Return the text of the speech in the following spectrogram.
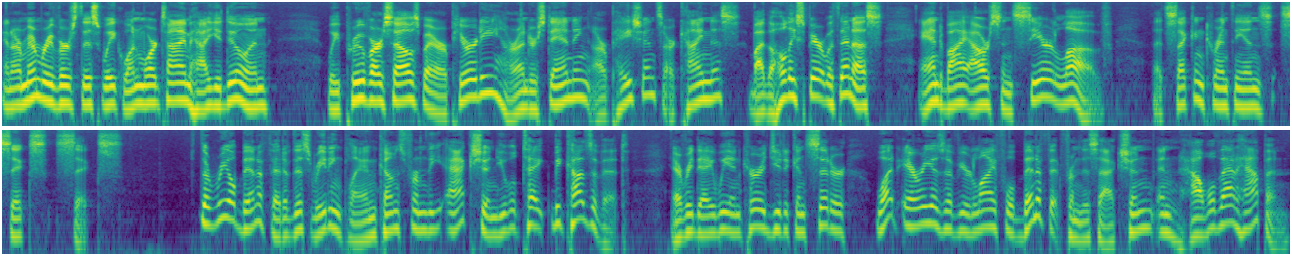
And our memory verse this week, one more time, how you doing? We prove ourselves by our purity, our understanding, our patience, our kindness, by the Holy Spirit within us, and by our sincere love. That's 2 Corinthians 6 6. The real benefit of this reading plan comes from the action you will take because of it. Every day we encourage you to consider what areas of your life will benefit from this action and how will that happen.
